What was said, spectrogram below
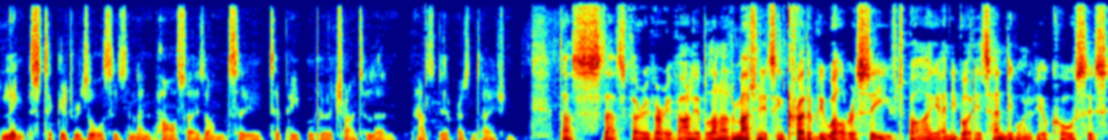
links to good resources and then pass those on to, to people who are trying to learn how to do a presentation. That's that's very very valuable, and I'd imagine it's incredibly well received by anybody attending one of your courses.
